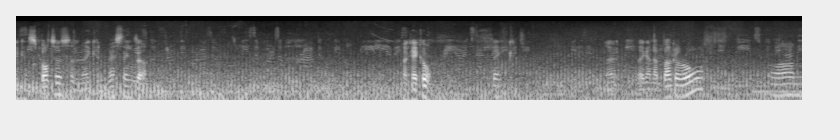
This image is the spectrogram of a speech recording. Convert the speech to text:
They can spot us and they can mess things up. Okay, cool. I think... No, they're gonna bugger off. Come on,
